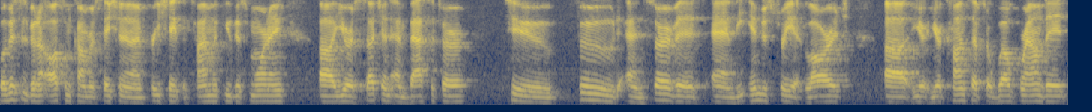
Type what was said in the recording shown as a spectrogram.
Well, this has been an awesome conversation, and I appreciate the time with you this morning. Uh, you're such an ambassador to food and service and the industry at large. Uh, your, your concepts are well grounded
